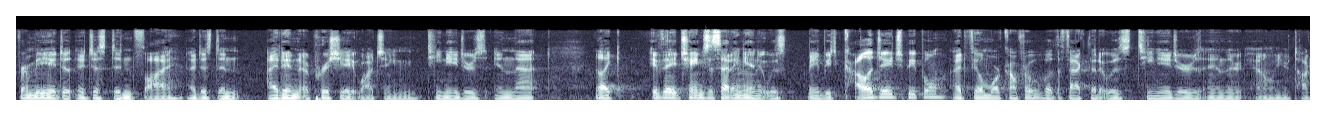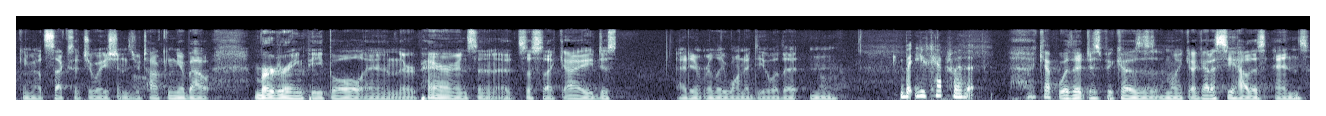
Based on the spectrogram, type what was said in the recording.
for me, it just, it just didn't fly. I just didn't. I didn't appreciate watching teenagers in that. Like, if they changed the setting and it was maybe college age people, I'd feel more comfortable. But the fact that it was teenagers and they're, you know, you're talking about sex situations, you're talking about murdering people and their parents, and it's just like I just, I didn't really want to deal with it. And But you kept with it. I kept with it just because I'm like, I got to see how this ends.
